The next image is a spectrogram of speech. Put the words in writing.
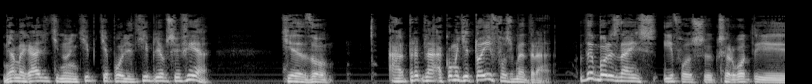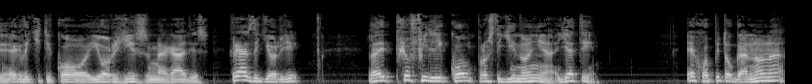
Μια μεγάλη κοινωνική και πολιτική πλειοψηφία. Και εδώ, πρέπει να, ακόμα και το ύφος μετρά. Δεν μπορείς να έχεις ύφος, ξέρω εγώ, εκδικητικό ή οργής μεγάλης. Χρειάζεται και οργή. Δηλαδή πιο φιλικό προς την κοινωνία. Γιατί; Έχω πει τον κανόνα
